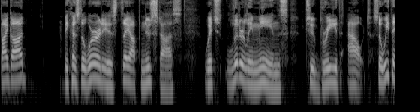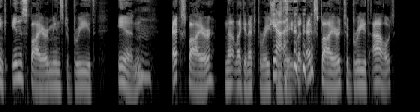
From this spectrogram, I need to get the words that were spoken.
by God, because the word is theopneustos, which literally means to breathe out. So we think inspire means to breathe in, mm. expire, not like an expiration yeah. date, but expire to breathe out.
